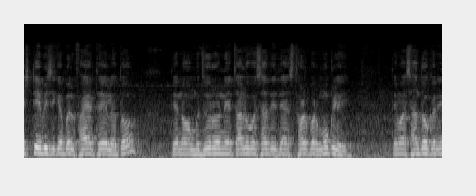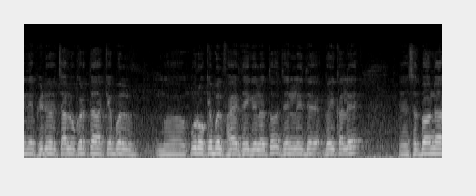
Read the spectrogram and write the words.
એસટીએબીસી કેબલ ફાયર થયેલ હતો. તેનો મજૂરોને ચાલુ વરસાદે ત્યાં સ્થળ પર મોકલી તેમાં સાંધો કરીને ફીડર ચાલુ કરતાં કેબલ પૂરો કેબલ ફાયર થઈ ગયેલો હતો, જેને લીધે ગઈકાલે સદભાવના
